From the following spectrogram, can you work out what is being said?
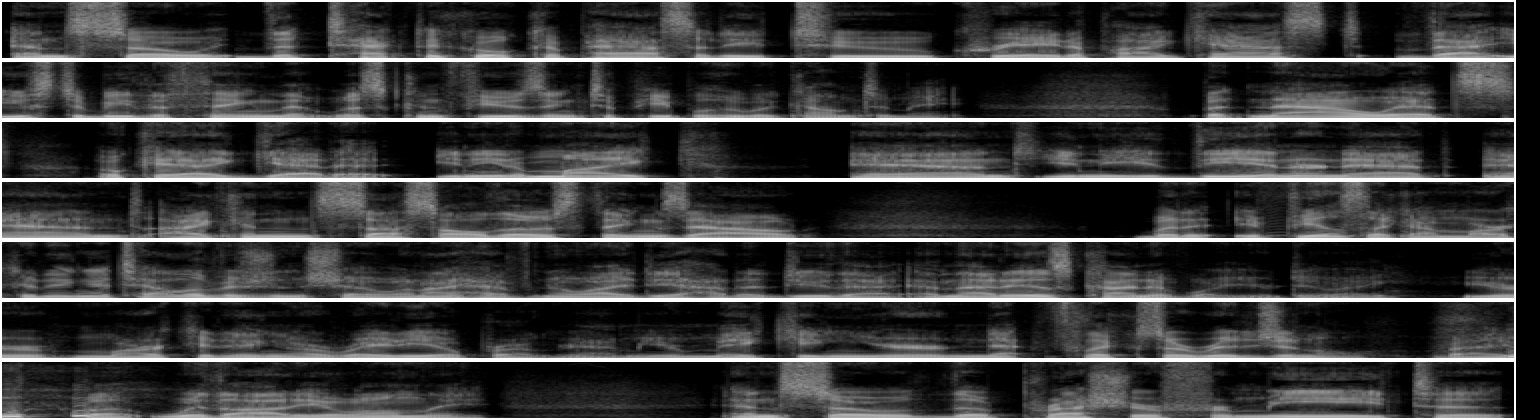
And so the technical capacity to create a podcast, that used to be the thing that was confusing to people who would come to me. But now it's okay, I get it. You need a mic and you need the internet, and I can suss all those things out. But it feels like I'm marketing a television show and I have no idea how to do that. And that is kind of what you're doing. You're marketing a radio program, you're making your Netflix original, right? but with audio only. And so the pressure for me to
